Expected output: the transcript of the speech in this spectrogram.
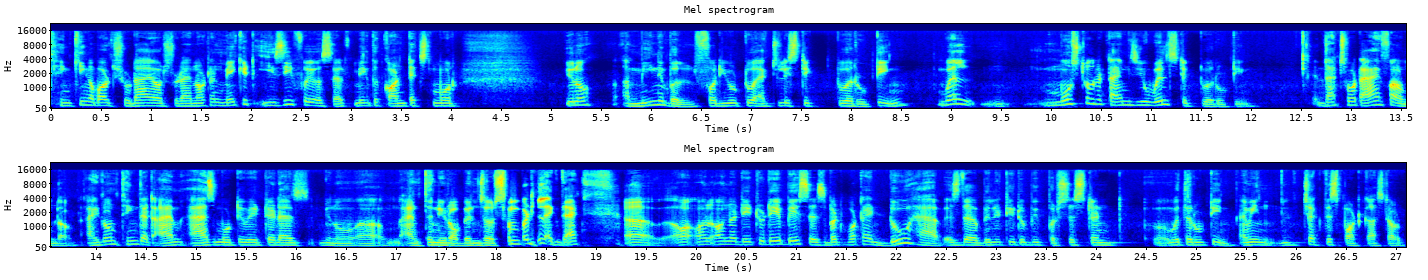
thinking about should I or should I not, and make it easy for yourself, make the context more, you know, amenable for you to actually stick to a routine well, most of the times you will stick to a routine. That's what I found out. I don't think that I'm as motivated as you know um, Anthony Robbins or somebody like that uh, on on a day to day basis. But what I do have is the ability to be persistent uh, with a routine. I mean, check this podcast out.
